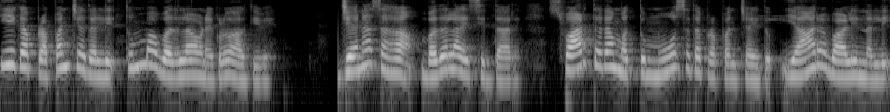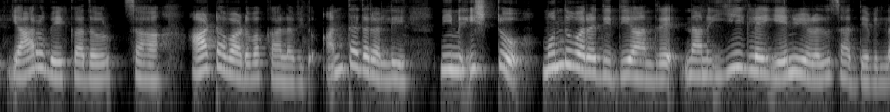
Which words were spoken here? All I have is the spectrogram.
ಈಗ ಪ್ರಪಂಚದಲ್ಲಿ ತುಂಬ ಬದಲಾವಣೆಗಳು ಆಗಿವೆ. ಜನ ಸಹ ಬದಲಾಯಿಸಿದ್ದಾರೆ. ಸ್ವಾರ್ಥದ ಮತ್ತು ಮೋಸದ ಪ್ರಪಂಚ ಇದು. ಯಾರ ಬಾಳಿನಲ್ಲಿ ಯಾರು ಬೇಕಾದವರು ಸಹ ಆಟವಾಡುವ ಕಾಲವಿದು. ಅಂಥದರಲ್ಲಿ ನೀನು ಇಷ್ಟು ಮುಂದುವರೆದಿದ್ದೀಯಾ ಅಂದರೆ ನಾನು ಈಗಲೇ ಏನು ಹೇಳಲು ಸಾಧ್ಯವಿಲ್ಲ.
